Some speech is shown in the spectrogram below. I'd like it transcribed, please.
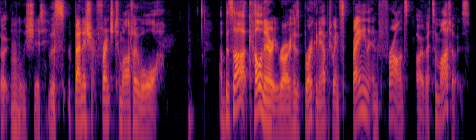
So, Mm. holy shit. the Spanish French tomato war. A bizarre culinary row has broken out between Spain and France over tomatoes.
